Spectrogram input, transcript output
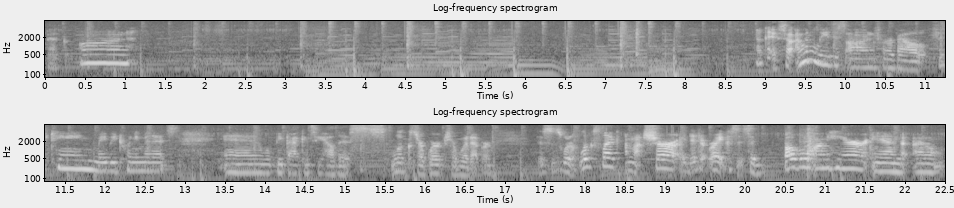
Back on. Okay, so I'm gonna leave this on for about 15, maybe 20 minutes, and we'll be back and see how this looks or works or whatever. This is what it looks like. I'm not sure I did it right because it said bubble on here and I don't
